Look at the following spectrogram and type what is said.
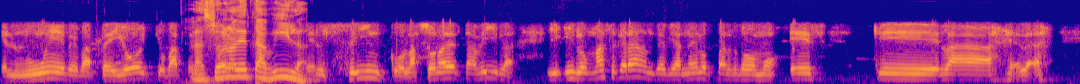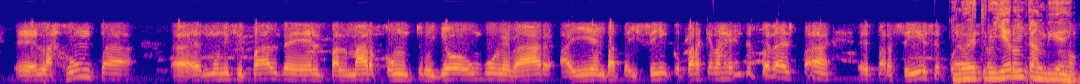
el 9, Batey 8, Batey La zona de 6, Tavila. el 5, la zona de Tavila. Y, y lo más grande, Vianelo Perdomo, es que la, la, eh, la Junta eh, Municipal del Palmar construyó un bulevar ahí en Batey 5 para que la gente pueda espa- esparcirse. Y lo pueda destruyeron también. ¿no?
